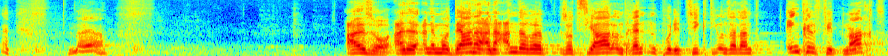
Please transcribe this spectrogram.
naja. Also eine, eine moderne, eine andere Sozial- und Rentenpolitik, die unser Land enkelfit macht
